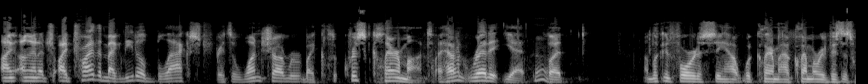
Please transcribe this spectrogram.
I'm gonna try, I tried the Magneto Black story. It's a one shot written by Chris Claremont. I haven't read it yet, Oh. but I'm looking forward to seeing how what Claremont how Claremont revisits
